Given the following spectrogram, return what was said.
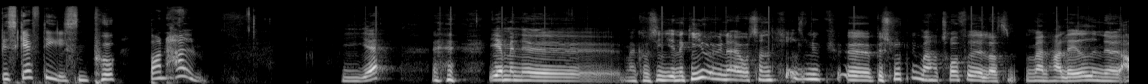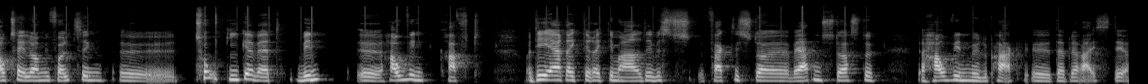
beskæftigelsen på Bornholm? Ja, Jamen, øh, man kan jo sige, at Energiøen er jo sådan en helt ny øh, beslutning, man har truffet, eller man har lavet en øh, aftale om i Folketinget. Øh, 2 gigawatt vind, øh, havvindkraft, og det er rigtig, rigtig meget. Det er vist faktisk større, verdens største øh, havvindmøllepark, øh, der bliver rejst der.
